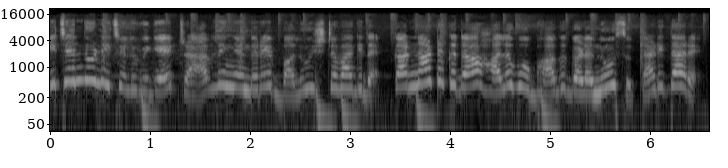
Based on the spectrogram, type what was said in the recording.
ಈ ಚೆಂದುಳ್ಳಿ ಚೆಲುವಿಗೆ ಟ್ರಾವೆಲಿಂಗ್ ಎಂದರೆ ಬಲು ಇಷ್ಟವಾಗಿದೆ. ಕರ್ನಾಟಕದ ಹಲವು ಭಾಗಗಳನ್ನು ಸುತ್ತಾಡಿದ್ದಾರೆ.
